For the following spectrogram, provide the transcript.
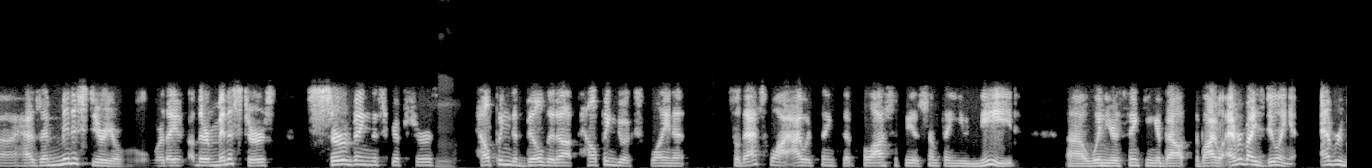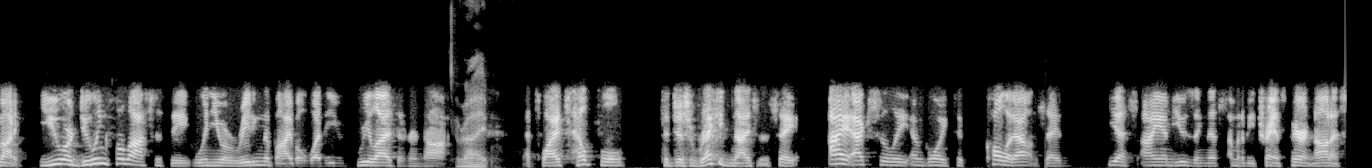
uh, has a ministerial rule where they they're ministers serving the scriptures, mm. helping to build it up, helping to explain it. So that's why I would think that philosophy is something you need uh, when you're thinking about the Bible. Everybody's doing it. Everybody. You are doing philosophy when you are reading the Bible, whether you realize it or not. Right. That's why it's helpful to just recognize it and say, I actually am going to call it out and say, yes, I am using this. I'm going to be transparent and honest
